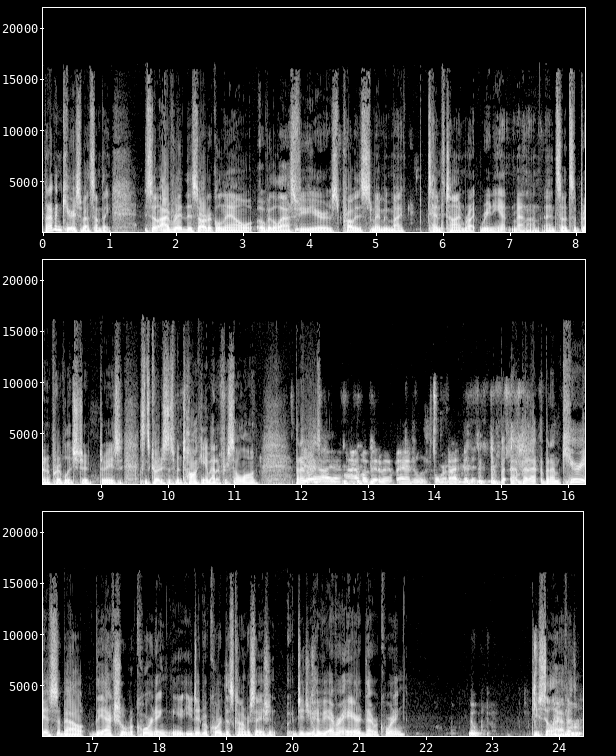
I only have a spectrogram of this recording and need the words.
But I've been curious about something. So I've read this article now over the last few years. Probably this is maybe my tenth time right, reading it, Manon, and so it's been a privilege to, to since Curtis has been talking about it for so long. But I've yeah, always, I, am a bit of an evangelist for it. I admit it. But but I, but I'm curious about the actual recording. You, you did record this conversation. Did you have you ever aired that recording? Nope. Do you still have, it? Not.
